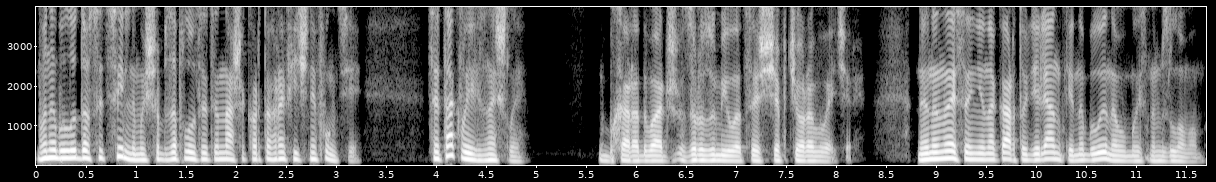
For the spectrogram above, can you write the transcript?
Вони були досить сильними, щоб заплутати наші картографічні функції. Це так ви їх знайшли? Бхарадвадж зрозуміла це ще вчора ввечері. Не нанесені на карту ділянки не були навмисним зломом.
